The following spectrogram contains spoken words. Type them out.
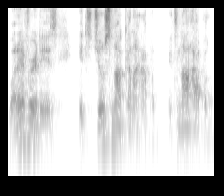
whatever it is, it's just not going to happen. It's not happening.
